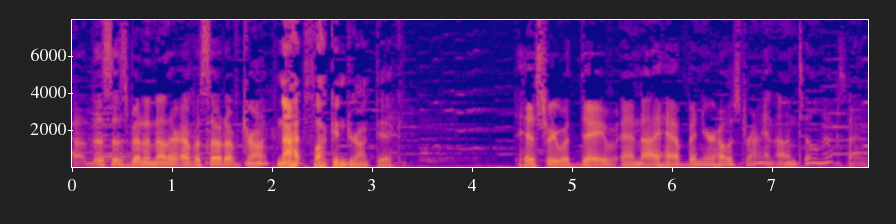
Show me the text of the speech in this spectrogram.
uh, this has been another episode of Drunk Not fucking drunk, Dick. History with Dave, and I have been your host Ryan. Until next time.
